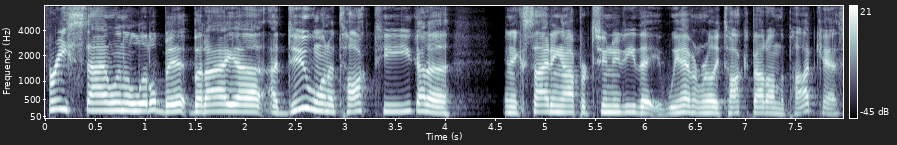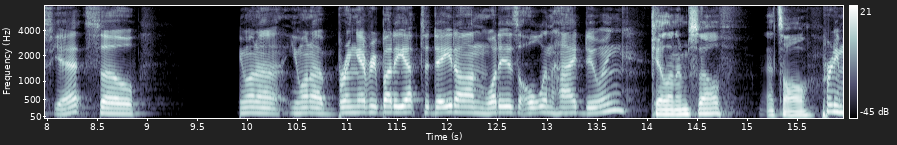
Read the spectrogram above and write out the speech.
freestyling a little bit, but I uh, I do want to talk to you. You got a an exciting opportunity that we haven't really talked about on the podcast yet. So, you want to you want to bring everybody up to date on what is Olin Hyde doing? Killing himself. That's all. Pretty Uh,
